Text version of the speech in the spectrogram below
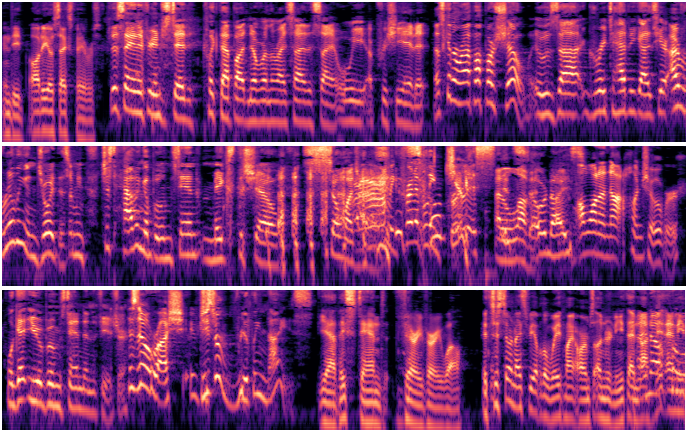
indeed. Audio sex favors. Just saying, if you're interested, click that button over on the right side of the site. We appreciate it. That's going to wrap up our show. It was uh, great to have you guys here. I really enjoyed this. I mean, just having a boom stand makes the show so much better. I'm better. incredibly jealous. I love so it. nice. I want to not hunch over. We'll get you a boom stand in the future. There's no rush. It These are really nice. Yeah, they stand very, very well. It's just so nice to be able to wave my arms underneath and not know. hit anything.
